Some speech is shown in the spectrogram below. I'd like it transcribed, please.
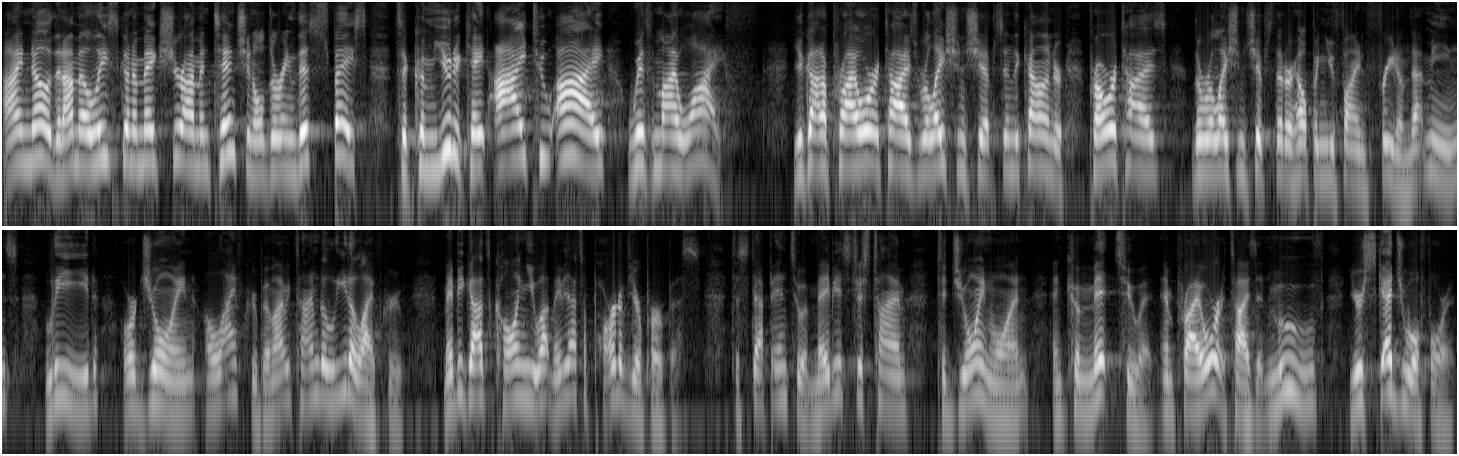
I know that I'm at least going to make sure I'm intentional during this space to communicate eye to eye with my wife. You got to prioritize relationships in the calendar. Prioritize the relationships that are helping you find freedom. That means lead or join a life group. It might be time to lead a life group. Maybe God's calling you up. Maybe that's a part of your purpose to step into it. Maybe it's just time to join one and commit to it and prioritize it. Move your schedule for it.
